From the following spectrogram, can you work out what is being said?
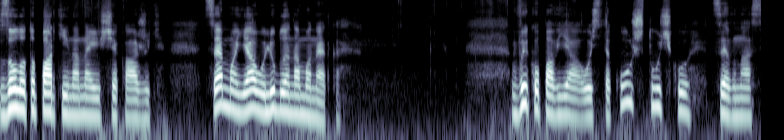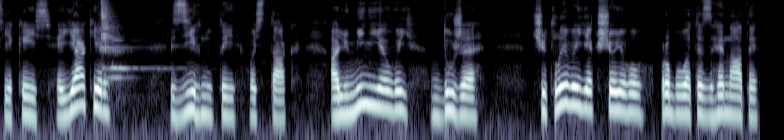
Золото партії на неї ще кажуть. Це моя улюблена монетка. Викопав я ось таку штучку. Це в нас якийсь якір зігнутий ось так. Алюмінієвий, дуже чутливий, якщо його пробувати згинати.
